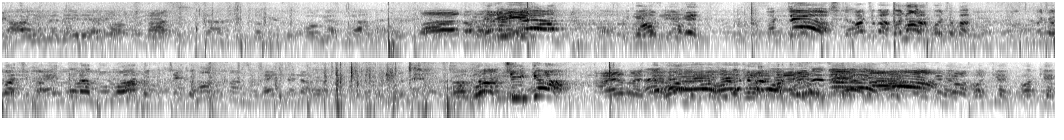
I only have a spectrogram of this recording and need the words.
Ja, Junge, nee, der. Wollen wir. Chica! Okay, okay.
